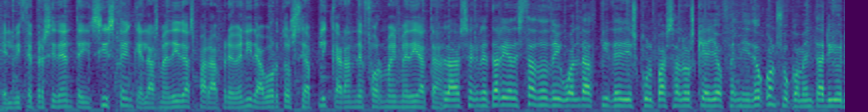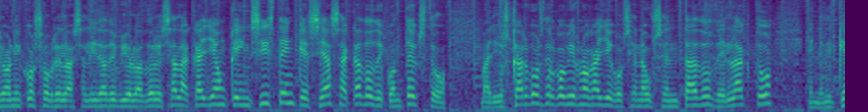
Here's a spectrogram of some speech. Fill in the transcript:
El vicepresidente insiste en que las medidas para prevenir abortos se aplicarán de forma inmediata. La secretaria de Estado de Igualdad pide disculpas a los que haya ofendido con su comentario irónico sobre la salida de violadores a la calle, aunque insiste en que se ha sacado de contexto. Varios cargos del gobierno gallego se han ausentado del acto en el que,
